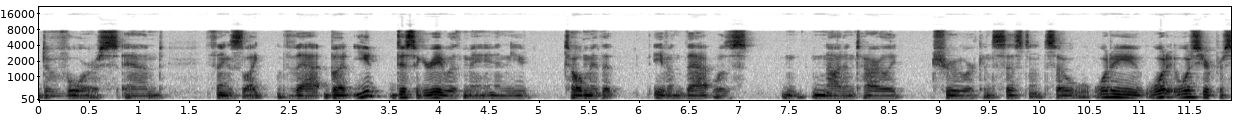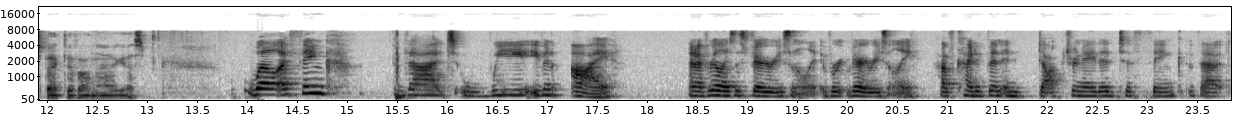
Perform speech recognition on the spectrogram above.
divorce and things like that. But you disagreed with me, and you told me that even that was n- not entirely true or consistent. So, what are you? What What's your perspective on that? I guess. Well, I think that we, even I, and I've realized this very recently, very recently, have kind of been indoctrinated to think that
